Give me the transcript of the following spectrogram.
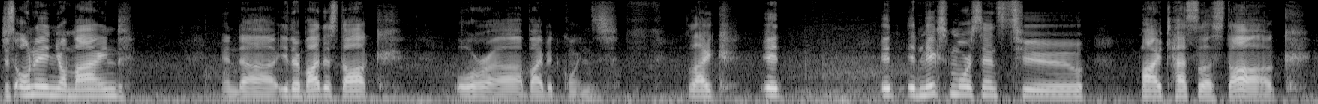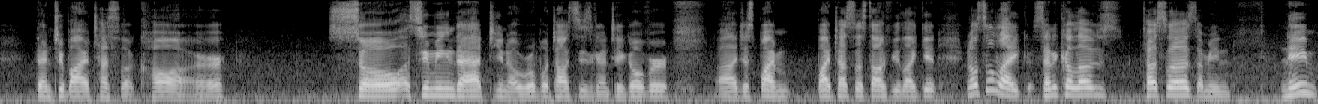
Just own it in your mind and uh, either buy the stock or uh, buy bitcoins. Like it, it, it makes more sense to buy Tesla stock than to buy a Tesla car. So assuming that you know Robotaxi is going to take over, uh, just buy buy Tesla stock if you like it. And also like Seneca loves Teslas. I mean, name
